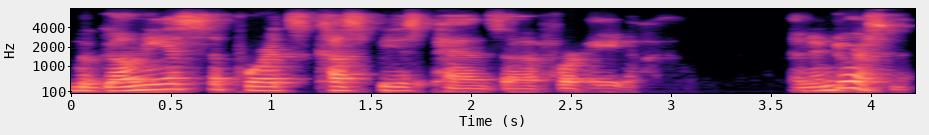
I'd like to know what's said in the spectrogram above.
Magonius supports Cuspius Pansa for Aedile, an endorsement.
